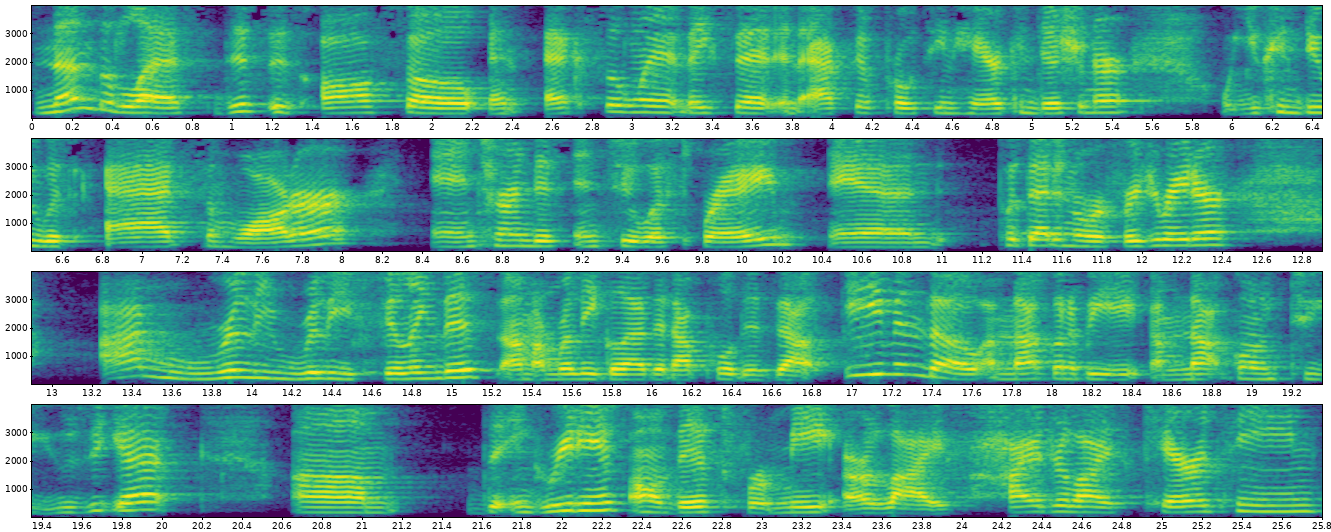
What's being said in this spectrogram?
Nonetheless, this is also an excellent, they said, an active protein hair conditioner. What you can do is add some water and turn this into a spray and put that in a refrigerator. I'm really, really feeling this. Um, I'm really glad that I pulled this out, even though I'm not going to be, I'm not going to use it yet. Um, the ingredients on this for me are life. Hydrolyzed keratin,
